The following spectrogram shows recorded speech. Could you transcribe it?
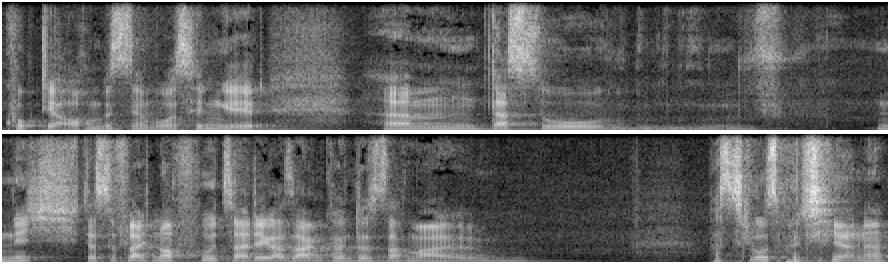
guckt ja auch ein bisschen, wo es hingeht ähm, dass du nicht, dass du vielleicht noch frühzeitiger sagen könntest, sag mal, was ist los mit dir, ne?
